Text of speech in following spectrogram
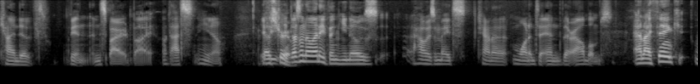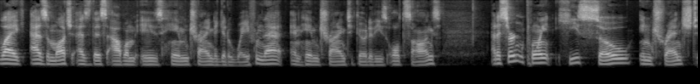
kind of been inspired by. That's you know, if That's he, true. He doesn't know anything. He knows how his mates kind of wanted to end their albums. And I think, like, as much as this album is him trying to get away from that and him trying to go to these old songs, at a certain point, he's so entrenched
